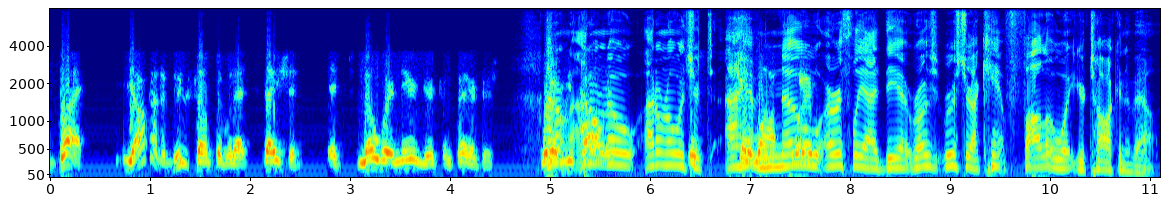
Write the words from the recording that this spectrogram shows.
But y'all got to do something with that station. It's nowhere near your competitors. I don't. I don't know. I don't know what you're. T- I have what- no whatever. earthly idea, Rooster. I can't follow what you're talking about.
